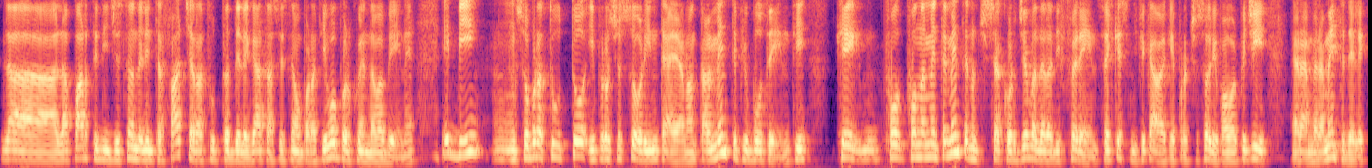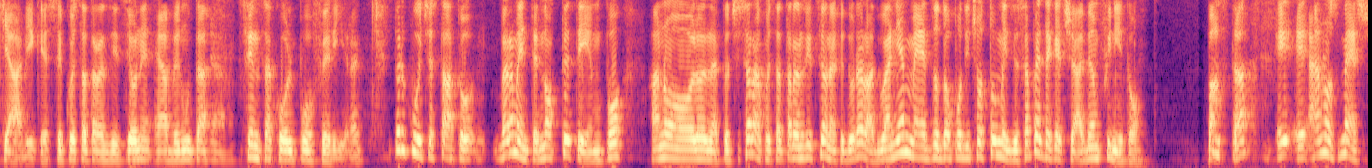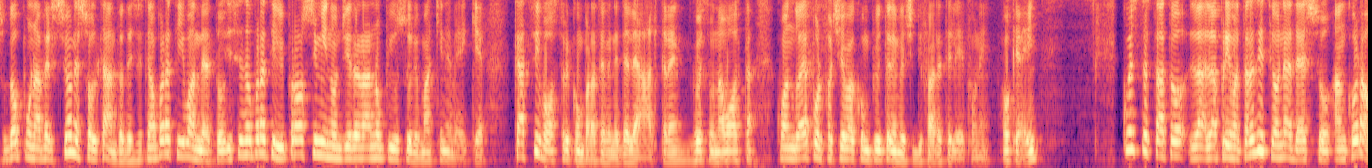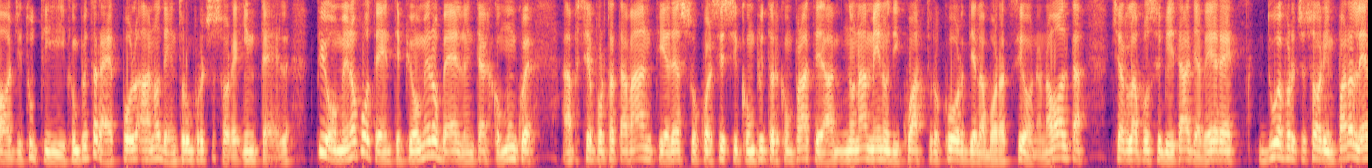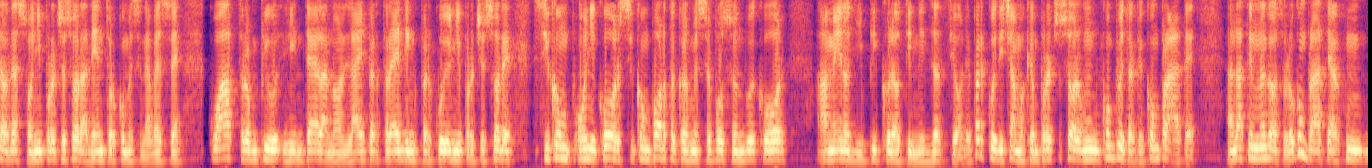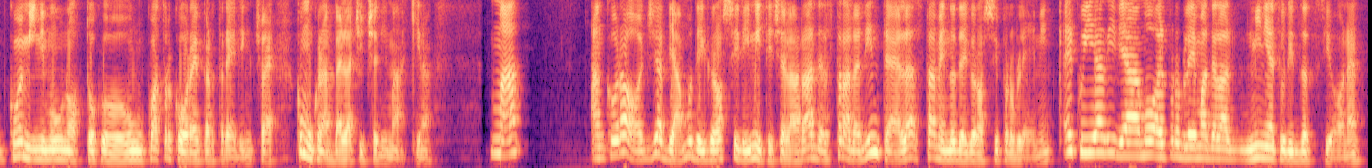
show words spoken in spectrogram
la, la parte di gestione dell'interfaccia era tutta delegata al sistema operativo per cui andava bene. E B mh, soprattutto i processori Intel erano talmente più potenti che fo- fondamentalmente non ci si accorgeva della differenza il che significava che i processori PowerPC erano veramente delle chiavi che se questa transizione è avvenuta senza colpo ferire. Per cui c'è stato veramente nottetempo hanno l'ho detto, ci sarà questa transizione che durerà due anni e mezzo, dopo 18 mesi sapete che c'è, abbiamo finito. Basta. E, e hanno smesso dopo una versione soltanto del sistema operativo. Hanno detto: i sistemi operativi prossimi non gireranno più sulle macchine vecchie. Cazzi vostri, compratevene delle altre. Questo una volta quando Apple faceva computer invece di fare telefoni. Ok? Questa è stata la, la, prima transizione, adesso ancora oggi tutti i computer Apple hanno dentro un processore Intel, più o meno potente, più o meno bello, Intel comunque si è portata avanti, adesso qualsiasi computer comprate non ha meno di 4 core di elaborazione, una volta c'era la possibilità di avere due processori in parallelo, adesso ogni processore ha dentro come se ne avesse 4, in più gli Intel hanno l'hyperthreading per cui ogni processore, si comp- ogni core si comporta come se fosse un 2 core a meno di piccole ottimizzazioni, per cui diciamo che un un computer che comprate, andate in un negozio e lo comprate, come minimo un, 8, un 4 core hyperthreading, cioè comunque una bella ciccia di macchina. Ma ancora oggi abbiamo dei grossi limiti, cioè la, rad- la strada di Intel sta avendo dei grossi problemi. E qui arriviamo al problema della miniaturizzazione.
